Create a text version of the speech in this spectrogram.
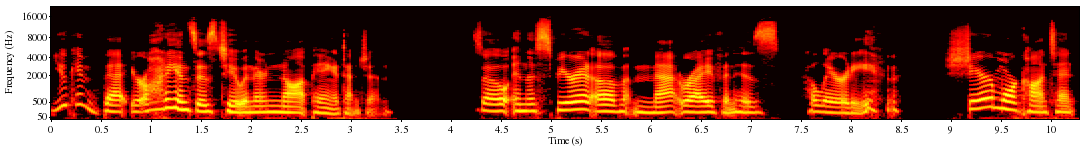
you can bet your audience is too, and they're not paying attention. So, in the spirit of Matt Rife and his hilarity, share more content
